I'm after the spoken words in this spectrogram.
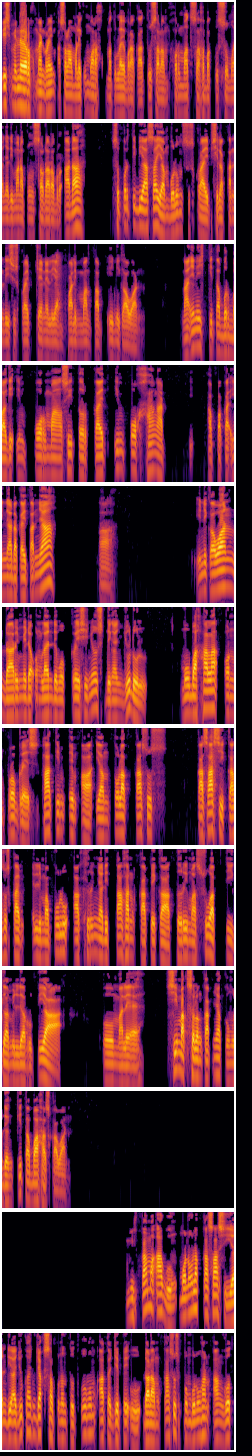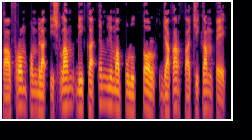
Bismillahirrahmanirrahim. Assalamualaikum warahmatullahi wabarakatuh. Salam hormat sahabatku semuanya di mana pun saudara berada. Seperti biasa yang belum subscribe silahkan di subscribe channel yang paling mantap ini kawan. Nah ini kita berbagi informasi terkait info hangat. Apakah ini ada kaitannya? Nah ini kawan dari media online Demokrasi News dengan judul Mubahala on Progress, Hakim MA yang tolak kasus kasasi kasus KM50 akhirnya ditahan KPK terima suap 3 miliar rupiah. Oh male, simak selengkapnya kemudian kita bahas kawan. Mahkamah Agung menolak kasasi yang diajukan Jaksa Penuntut Umum atau JPU dalam kasus pembunuhan anggota Front Pembela Islam di KM 50 Tol Jakarta Cikampek.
